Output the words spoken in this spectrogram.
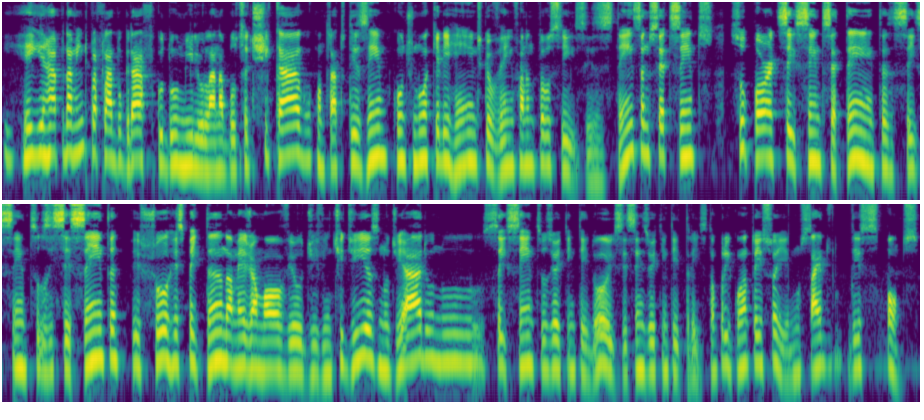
E rapidamente, para falar do gráfico do milho lá na Bolsa de Chicago, contrato de dezembro, continua aquele range que eu venho falando para vocês. Resistência no 700, suporte 670, 660, fechou respeitando a média móvel de 20 dias no diário no 682, 683. Então, por enquanto é isso aí, não sai desses pontos.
